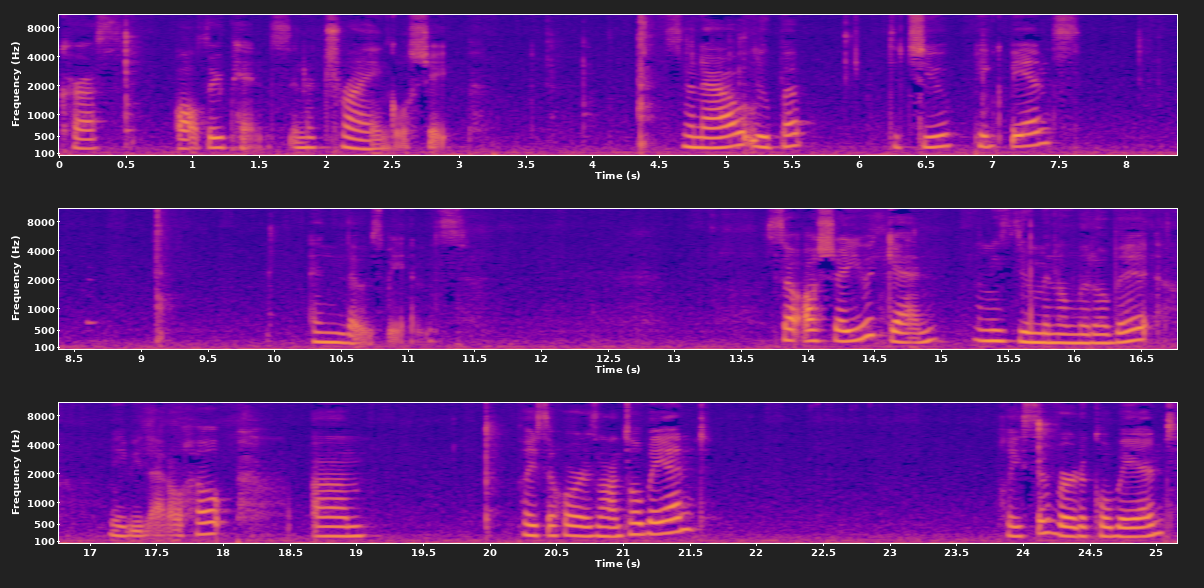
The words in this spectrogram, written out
across all three pins in a triangle shape. So now loop up the two pink bands and those bands. So I'll show you again. Let me zoom in a little bit. Maybe that'll help. Um, place a horizontal band place a vertical band.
